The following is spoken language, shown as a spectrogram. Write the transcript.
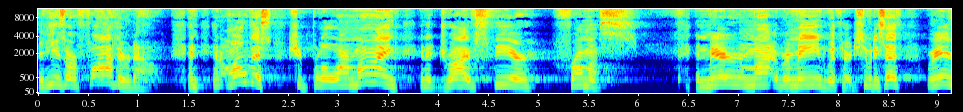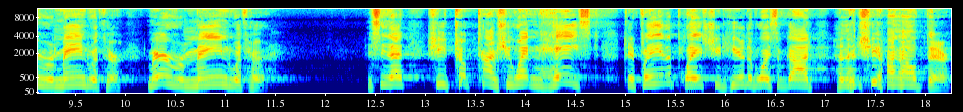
That he is our father now. And, and all this should blow our mind, and it drives fear from us. And Mary remi- remained with her. Do you see what he says? Mary remained with her. Mary remained with her. You see that? She took time. She went in haste to play the place. She'd hear the voice of God, and then she hung out there.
